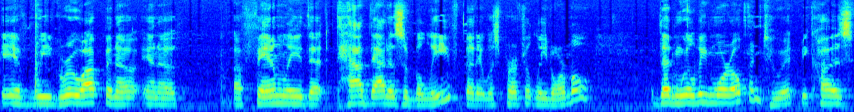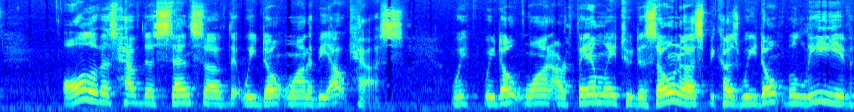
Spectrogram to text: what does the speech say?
if we grew up in a, in a, a family that had that as a belief, that it was perfectly normal, then we'll be more open to it because all of us have this sense of that we don't want to be outcasts. We, we don't want our family to disown us because we don't believe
